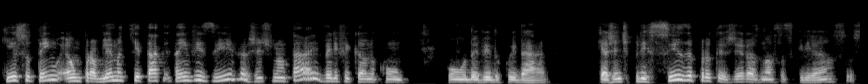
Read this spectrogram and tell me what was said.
que isso tem, é um problema que está tá invisível, a gente não está verificando com, com o devido cuidado, que a gente precisa proteger as nossas crianças,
